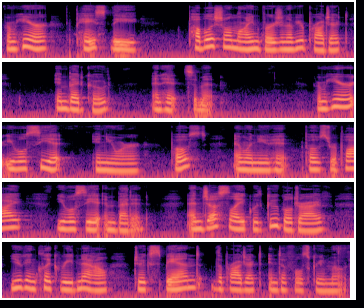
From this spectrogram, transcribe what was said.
From here, paste the Publish Online version of your project embed code and hit Submit. From here, you will see it in your post, and when you hit Post Reply, you will see it embedded. And just like with Google Drive, you can click Read Now to expand the project into full screen mode.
